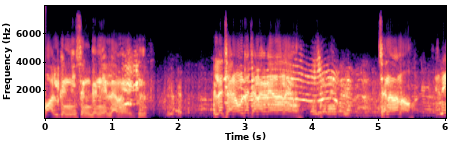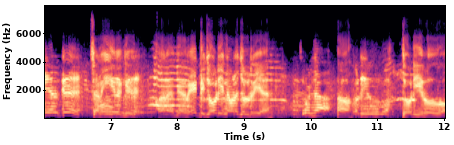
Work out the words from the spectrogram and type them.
பால் கன்னி செங்கன்னி எல்லாமே இருக்கு. இல்ல சென்னை உண்டா? சென்னை கிடையாதானே? சென்னை தானோ? இருக்கு. சென்னையும் இருக்கு. ரேட்டு ஜோடி என்ன விலை சொல்றீங்க. ஜோடி இருபது ரூபா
